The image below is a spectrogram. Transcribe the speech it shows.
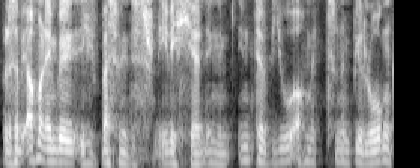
Weil das habe ich auch mal irgendwie, ich weiß nicht, das ist schon ewig her, in irgendeinem Interview auch mit so einem Biologen,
